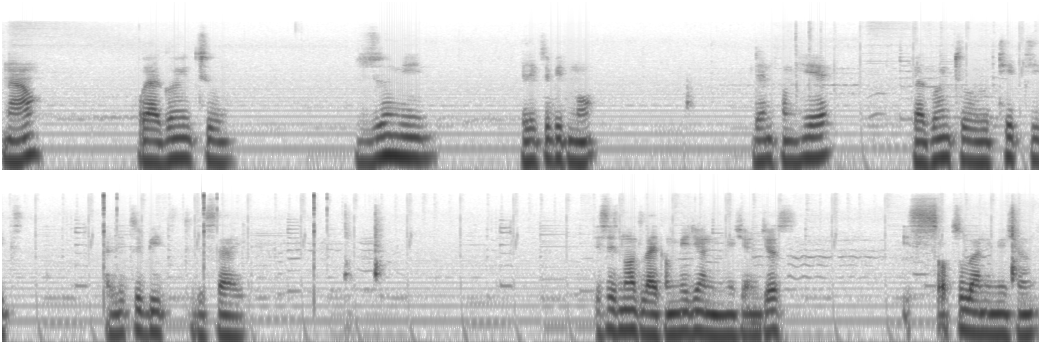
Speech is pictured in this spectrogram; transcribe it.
Now we are going to zoom in a little bit more. Then from here we are going to rotate it a little bit to the side. This is not like a major animation just a subtle animation.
